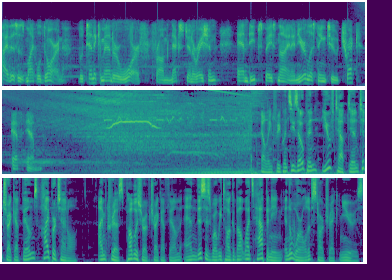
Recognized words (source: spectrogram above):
Hi, this is Michael Dorn, Lieutenant Commander Worf from Next Generation and Deep Space Nine, and you're listening to Trek FM. Hailing frequencies open, you've tapped into Trek FM's Hyper Channel. I'm Chris, publisher of Trek FM, and this is where we talk about what's happening in the world of Star Trek news.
